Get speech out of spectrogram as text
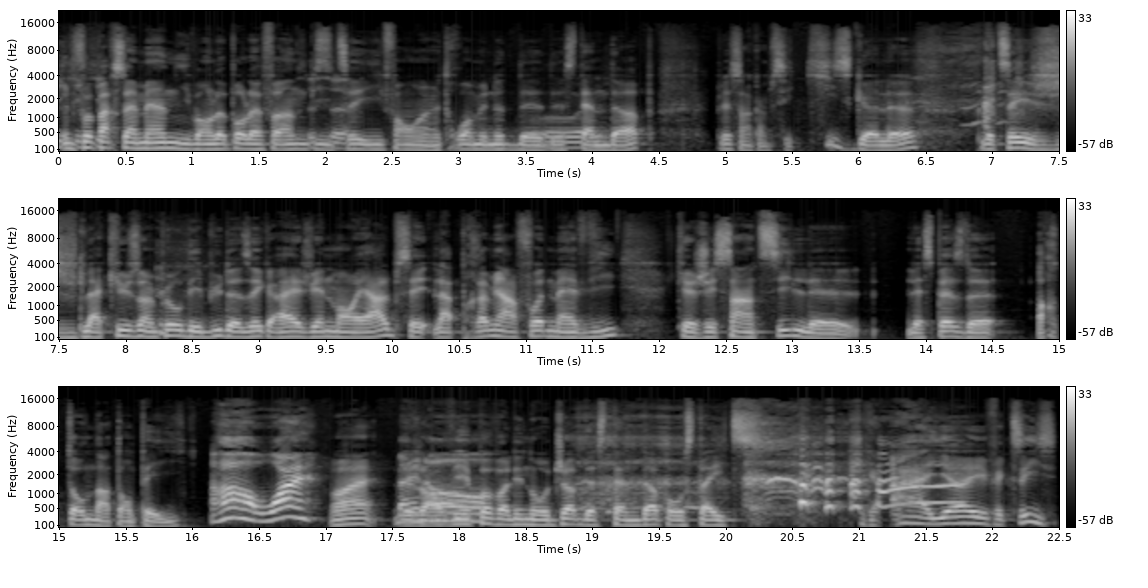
une fois par semaine, ils vont là pour le fun, puis ça. tu sais, ils font un 3 minutes de, stand-up. Puis là, ils sont comme, c'est qui ce gars-là? Puis tu sais, je l'accuse un peu au début de dire que hey, je viens de Montréal, puis c'est la première fois de ma vie que j'ai senti le- l'espèce de retourne dans ton pays. Ah ouais? Ouais, de Ben genre, viens pas voler nos jobs de stand-up aux States. Aïe aïe, fait que tu sais,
